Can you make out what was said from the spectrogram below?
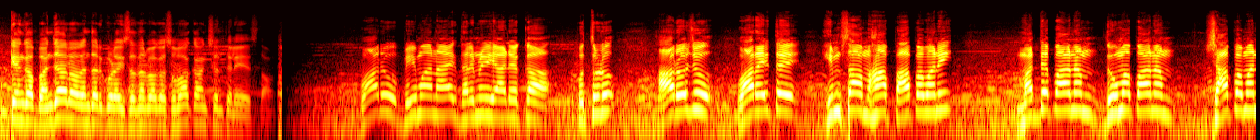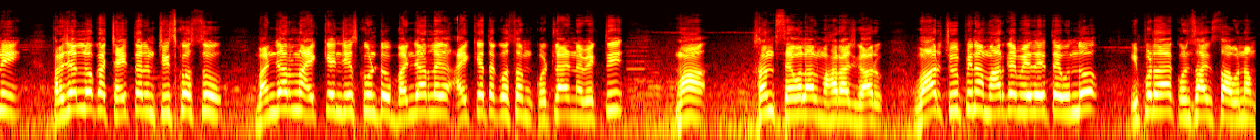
ముఖ్యంగా బంజారాలందరికీ కూడా ఈ సందర్భంగా శుభాకాంక్షలు తెలియజేస్తాం వారు భీమా నాయక్ ధర్మిణి యాడ్ యొక్క పుత్రుడు. ఆ రోజు వారైతే హింస మహాపాపమని మద్యపానం ధూమపానం శాపమని ప్రజల్లో ఒక చైతన్యం తీసుకొస్తూ బంజారులను ఐక్యం చేసుకుంటూ బంజారుల ఐక్యత కోసం కొట్లాడిన వ్యక్తి మా సంత్ సేవలాల్ మహారాజ్ గారు. వారు చూపిన మార్గం ఏదైతే ఉందో ఇప్పటిదాకా కొనసాగిస్తూ ఉన్నాం.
